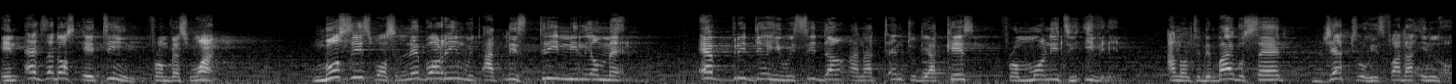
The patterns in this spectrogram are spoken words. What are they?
In Exodus 18 from verse 1, Moses was laboring with at least 3 million men. Every day he will sit down and attend to their case from morning to evening. And until the Bible said, Jethro, his father-in-law,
